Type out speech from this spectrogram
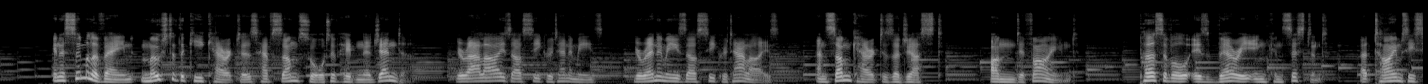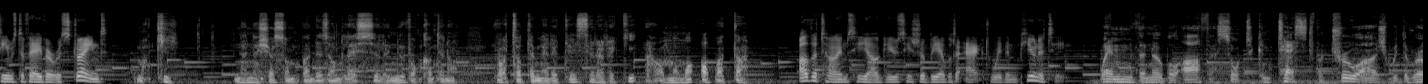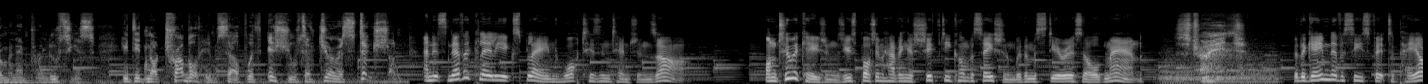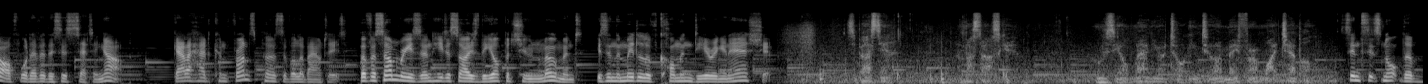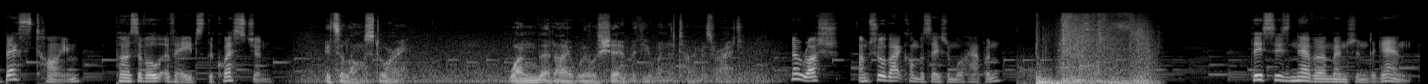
In a similar vein, most of the key characters have some sort of hidden agenda. Your allies are secret enemies, your enemies are secret allies, and some characters are just undefined. Percival is very inconsistent. At times he seems to favour restraint. Marquis, nous ne chassons pas des Anglais sur le nouveau continent. Votre témérité sera requis à un moment opportun. Other times he argues he should be able to act with impunity. When the noble Arthur sought to contest for truage with the Roman Emperor Lucius, he did not trouble himself with issues of jurisdiction. And it's never clearly explained what his intentions are. On two occasions, you spot him having a shifty conversation with a mysterious old man. Strange. But the game never sees fit to pay off whatever this is setting up. Galahad confronts Percival about it, but for some reason he decides the opportune moment is in the middle of commandeering an airship. Sebastian, I must ask you. Who's the old man you were talking to on Mayfair and Whitechapel? Since it's not the best time, Percival evades the question. It's a long story. One that I will share with you when the time is right. No rush, I'm sure that conversation will happen. This is never mentioned again.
